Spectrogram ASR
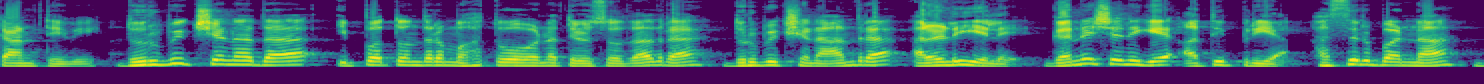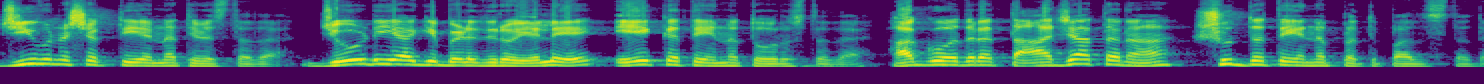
ಕಾಣ್ತೀವಿ. ದುರ್ಭಿಕ್ಷಣದ ಇಪ್ಪತ್ತೊಂದರ ಮಹತ್ವವನ್ನ ತಿಳಿಸೋದಾದ್ರ, ದುರ್ಭಿಕ್ಷಣ ಅಂದ್ರ ಅರಳಿ ಎಲೆ, ಗಣೇಶನಿಗೆ ಅತಿ ಪ್ರಿಯ ಹಸಿರು ಬಣ್ಣ ಜೀವನ ಶಕ್ತಿಯನ್ನ ತಿಳಿಸ್ತದ. ಜೋಡಿಯಾಗಿ ಬೆಳೆದಿರೋ ಎಲೆ ಏಕತೆಯನ್ನ ತೋರಿಸ್ತದ. ಹಾಗೂ ಅದರ ತಾಜಾತನ ಶುದ್ಧತೆಯನ್ನ ಪ್ರತಿಪಾದಿಸ್ತದ.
